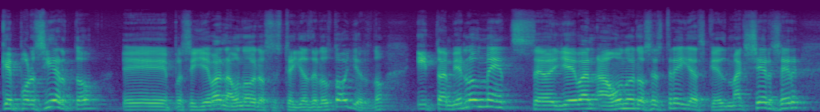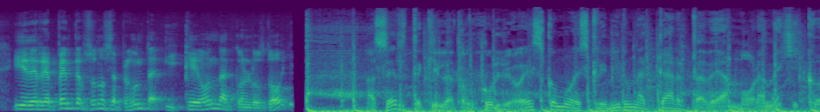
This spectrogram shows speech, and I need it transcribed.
que por cierto, eh, pues se llevan a uno de los estrellas de los Dodgers, ¿no? Y también los Mets se llevan a uno de los estrellas, que es Max Scherzer, y de repente pues uno se pregunta, ¿y qué onda con los Dodgers? Hacer tequila, Don Julio, es como escribir una carta de amor a México.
